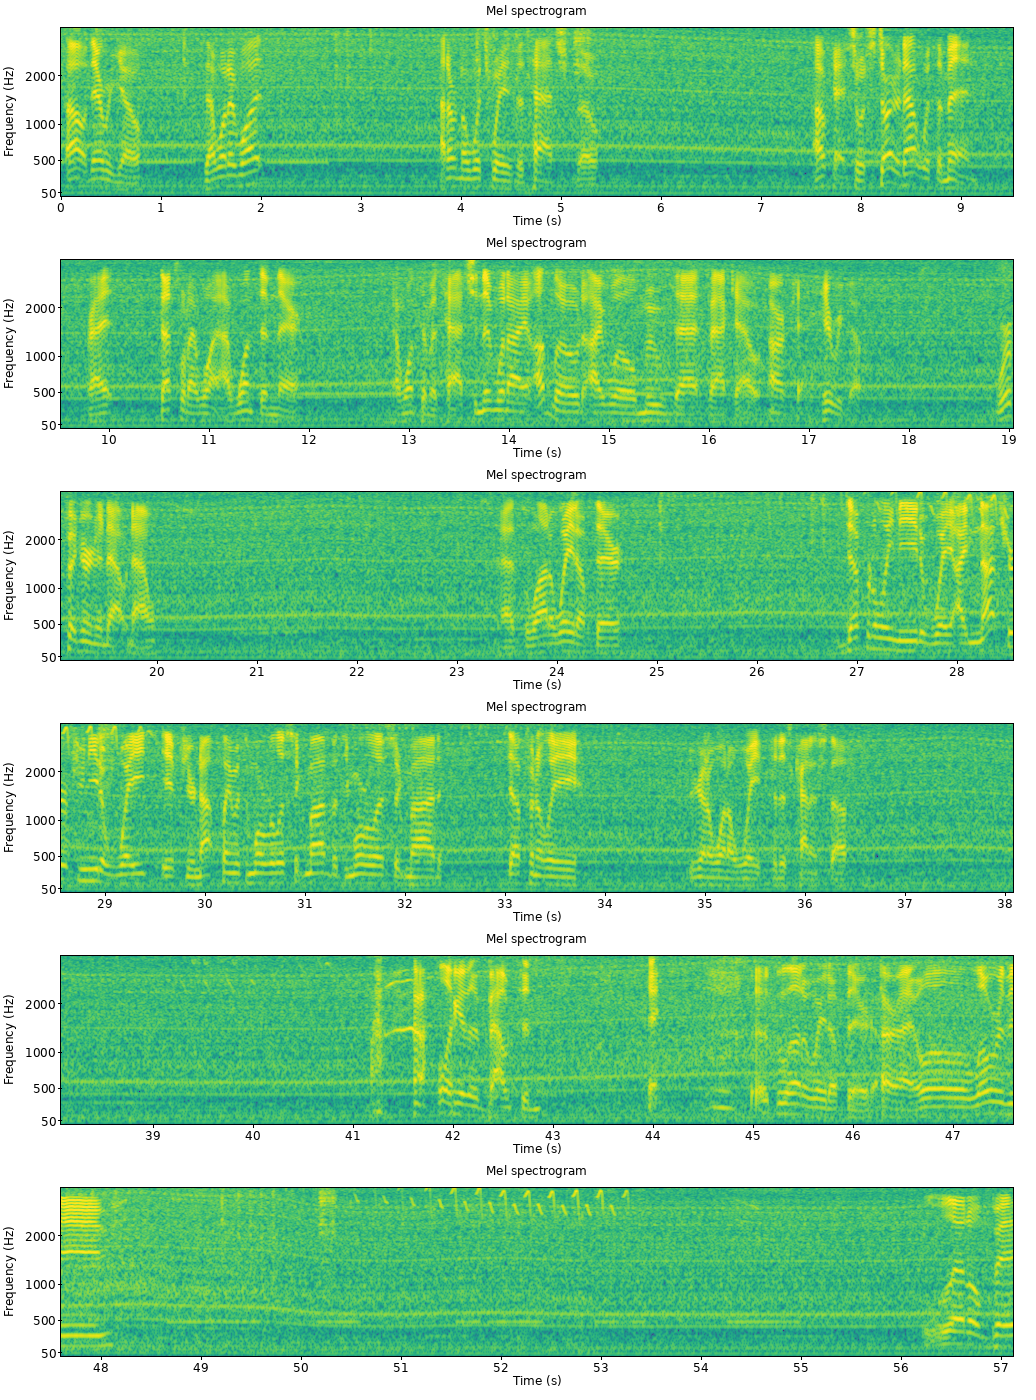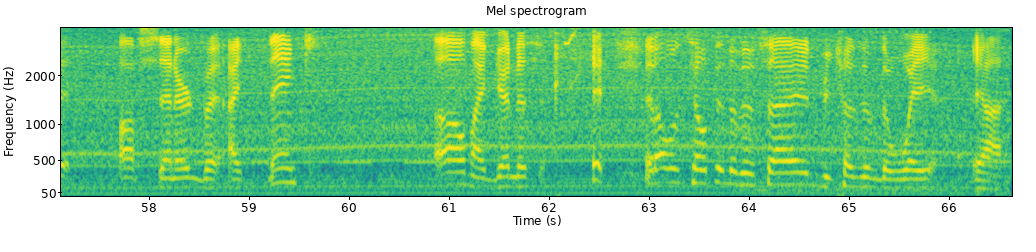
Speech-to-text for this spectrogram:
Oh, there we go. Is that what I want? I don't know which way is attached, though. Okay, so it started out with the men, right? That's what I want. I want them there. I want them attached. And then when I unload, I will move that back out. Okay, here we go. We're figuring it out now. That's a lot of weight up there. Definitely need a weight. I'm not sure if you need a weight if you're not playing with the more realistic mod, but the more realistic mod, definitely you're going to want to wait for this kind of stuff. Look at it bouncing. That's, that's a lot of weight up there. All right, we'll lower these. Little bit off-centered, but I think... Oh my goodness. it almost tilted to the side because of the weight. Yeah.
